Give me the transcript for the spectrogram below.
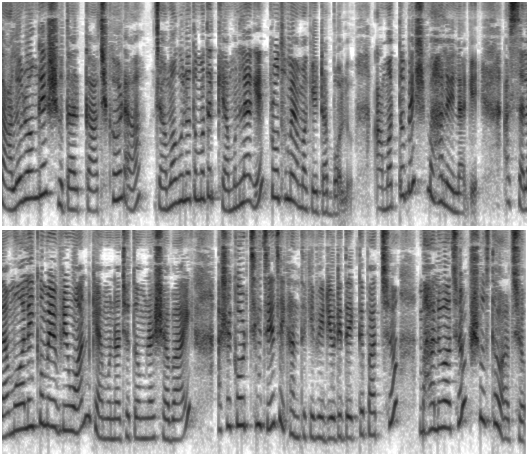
কালো রঙের সুতার কাজ করা জামাগুলো তোমাদের কেমন লাগে? প্রথমে আমাকে এটা বলো। আমার তো বেশ ভালোই লাগে। আসসালামু আলাইকুম এভরিওয়ান, কেমন আছো তোমরা সবাই? আশা করছি যে যেখান থেকে ভিডিওটি দেখতে পাচ্ছ, ভালো আছো, সুস্থ আছো।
